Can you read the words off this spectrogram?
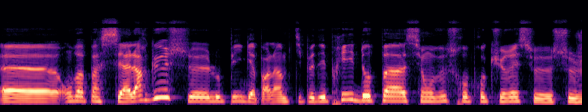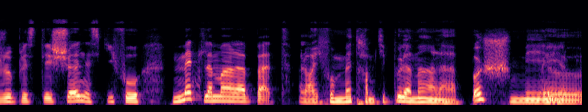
Euh, on va passer à l'Argus. Euh, Looping a parlé un petit peu des prix. Dopa, si on veut se reprocurer ce, ce jeu PlayStation, est-ce qu'il faut mettre la main à la pâte? Alors il faut mettre un petit peu la main à la poche, mais Oui, euh,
